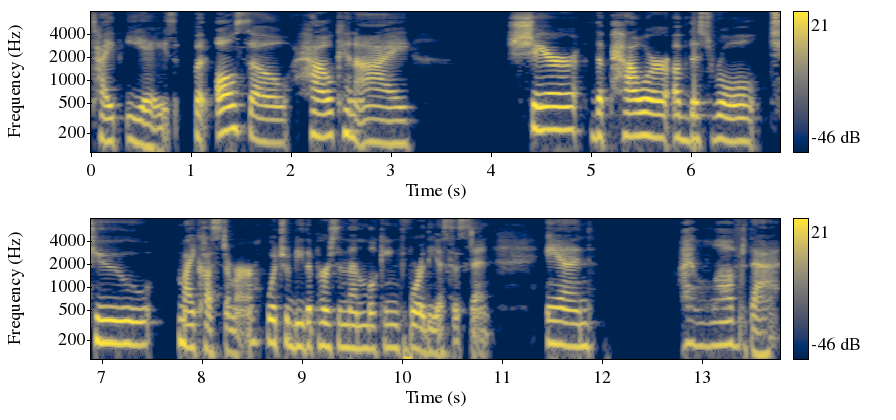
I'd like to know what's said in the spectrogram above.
type EAs, but also how can I share the power of this role to my customer, which would be the person then looking for the assistant. And I loved that.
